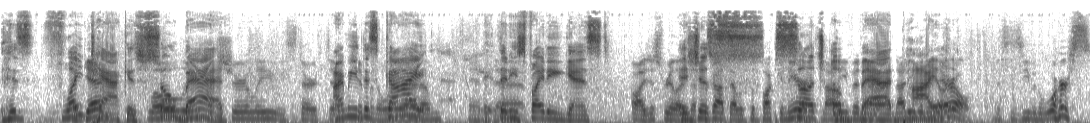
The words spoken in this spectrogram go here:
his flight Again, tack is so bad. surely, we start. Uh, I mean, this guy and, that he's uh, fighting against. Oh, I just realized is I just forgot that was the Buccaneer. such not a even, bad uh, not even pilot. an arrow. This is even worse.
